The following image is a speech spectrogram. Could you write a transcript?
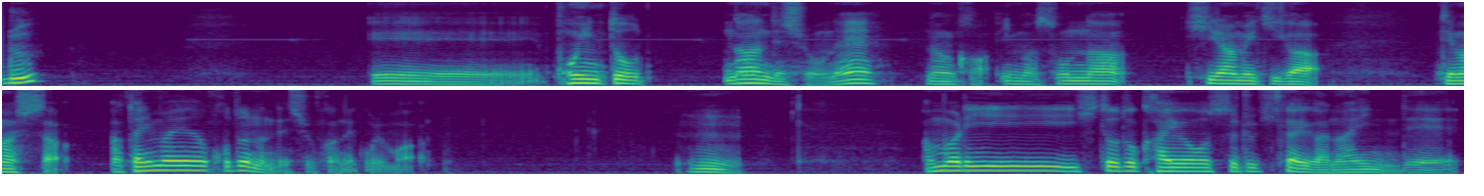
る、えー、ポイントなんでしょうね。なんか今そんなひらめきが出ました。当たり前のことなんでしょうかね、これは。うん。あんまり人と会話をする機会がないんで、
